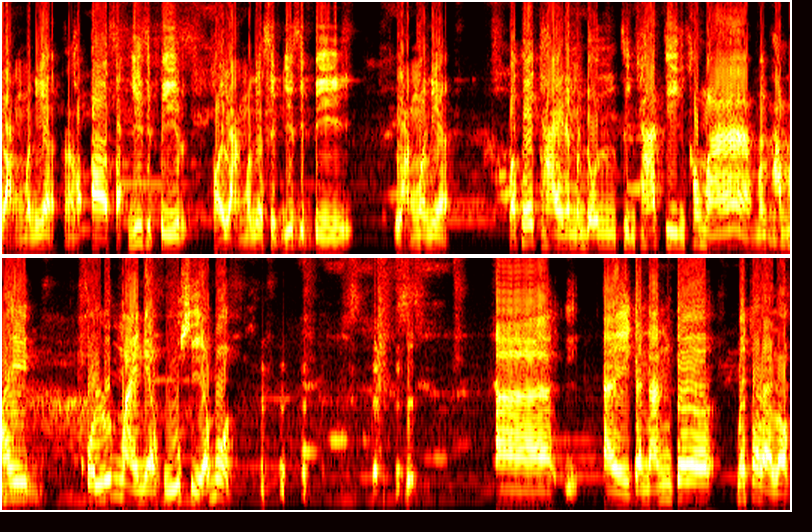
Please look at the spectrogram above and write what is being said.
หลังมาเนี้ยครับ อ่ายี่สิบปีถอยหลังมาเนี่ยสิบยี่สิบปีหลังมาเนี่ย ประเทศไทยเนี่ยมันโดนสินค้าจีนเข้ามา มันทำให้คนรุ่นใหม่เนี่ยหูเสียหมด อ่าอีไอ้กันนั้นก็ไม่เท่าไหร่หรอก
